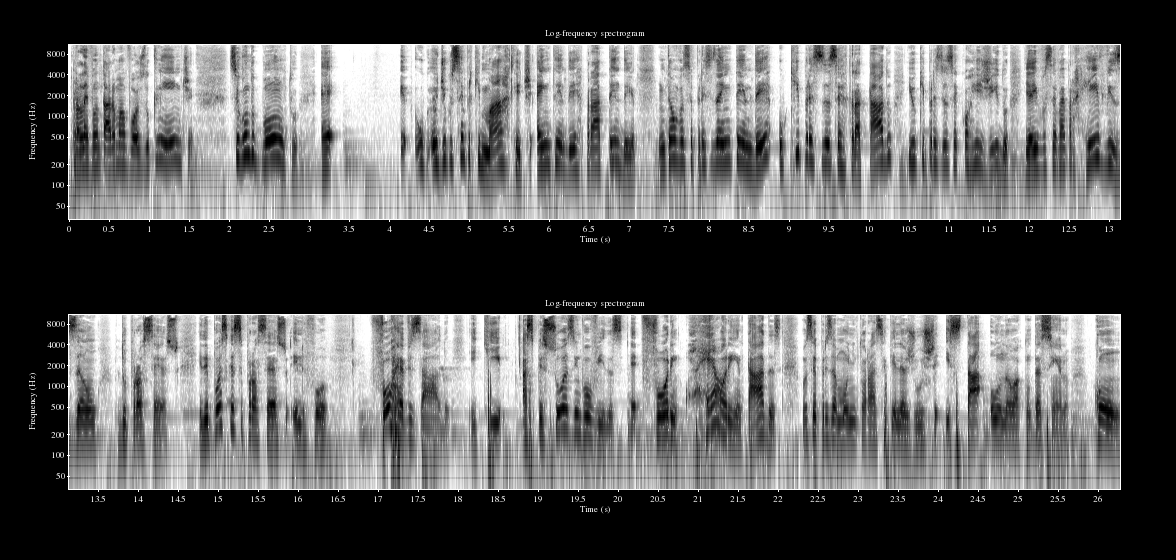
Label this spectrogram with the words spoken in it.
para levantar uma voz do cliente. Segundo ponto é eu, eu, digo sempre que marketing é entender para atender. Então você precisa entender o que precisa ser tratado e o que precisa ser corrigido. E aí você vai para revisão do processo. E depois que esse processo ele for for revisado e que as pessoas envolvidas é, forem reorientadas, você precisa monitorar se aquele ajuste está ou não acontecendo, com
